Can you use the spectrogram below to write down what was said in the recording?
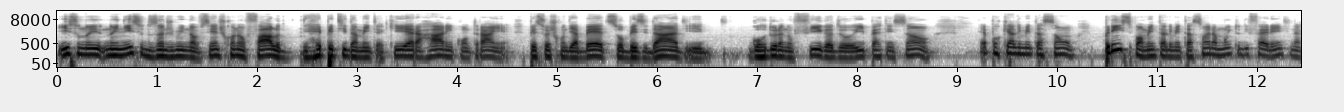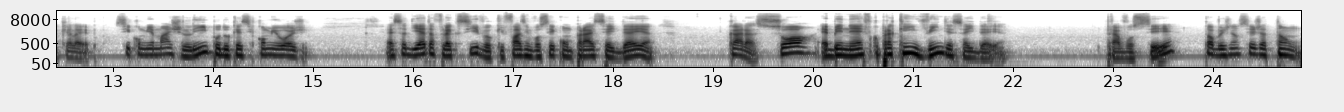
Isso no, no, início dos anos 1900, quando eu falo repetidamente aqui, era raro encontrar pessoas com diabetes, obesidade, gordura no fígado, hipertensão. É porque a alimentação, principalmente a alimentação, era muito diferente naquela época. Se comia mais limpo do que se come hoje. Essa dieta flexível que fazem você comprar essa ideia, cara, só é benéfico para quem vende essa ideia. Para você, talvez não seja tão,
